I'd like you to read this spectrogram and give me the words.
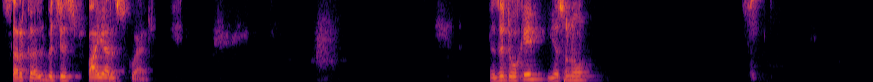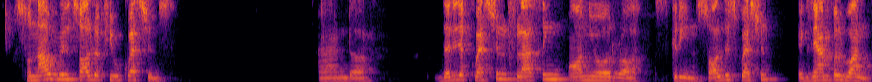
circle which is pi r square. Is it okay? Yes or no? So now we will solve a few questions. And uh, there is a question flashing on your uh, screen. Solve this question. Example one.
